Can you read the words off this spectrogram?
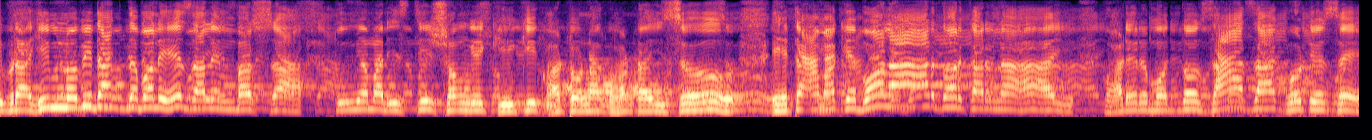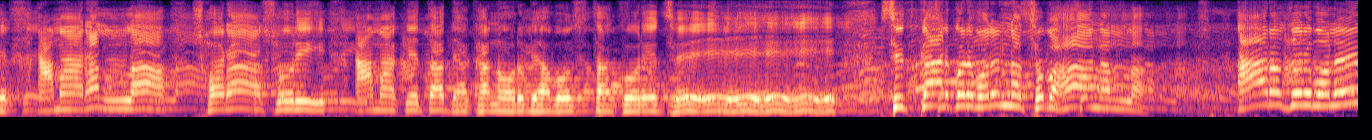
ইব্রাহিম নবী ডাক দিয়ে বলে, হে জালেম বাদশা তুমি আমার স্ত্রীর সঙ্গে কি কি ঘটনা ঘটাইছো? এটা আমাকে বলার দরকার নাই। ঘরের মধ্যে যা যা ঘটেছে, আমার আল্লাহ সরাসরি আমাকে তা দেখানোর ব্যবস্থা করেছে। চিৎকার করে বলেন না সুবহান আল্লাহ আরও জোরে বলেন,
